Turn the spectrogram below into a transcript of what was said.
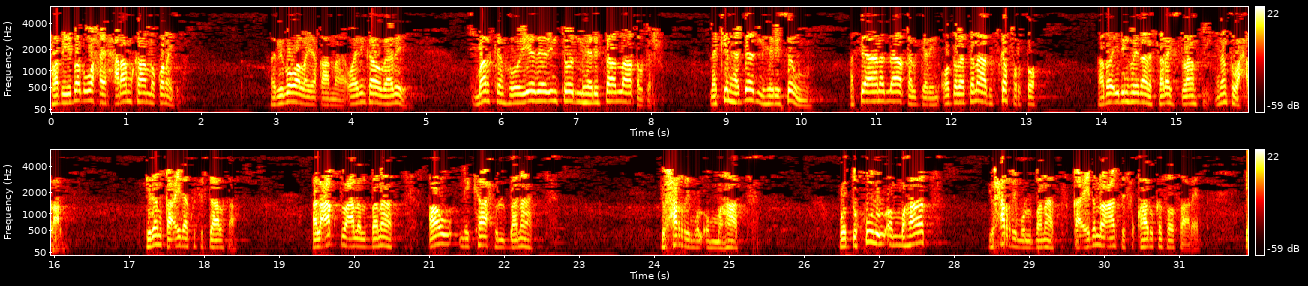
rabiibadu waxay xaraam kaa noqonaysaa. Rabiibo waa la yaqaanaa waa idinkaa ogaadee? Marka hooyadeed intood meheriso aada la aqal gasho laakiin haddaad meheriso uun si aanad la aqal galin oo dabeetana aada iska furto adoo idinkoydaan isara islaamtii inanta waa xalaal. Idan qaacida ku jirta halkaa alcaqdu cala albanaat aw nikaaxu lbanaat yuxarimu lummahaat wa dukhuulu lummahaat yuxarimu lbanaat qaacido noocaasay fuqahadu ka soo saareen.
